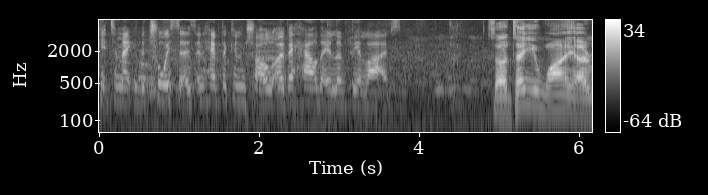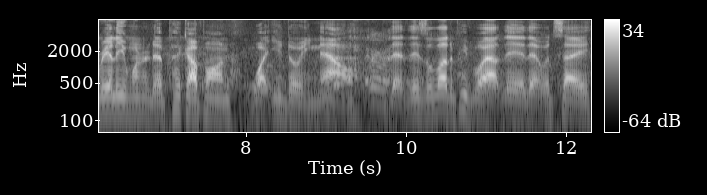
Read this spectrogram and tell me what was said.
get to make the choices and have the control over how they live their lives. So I'll tell you why I really wanted to pick up on what you're doing now. Mm. That there's a lot of people out there that would say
